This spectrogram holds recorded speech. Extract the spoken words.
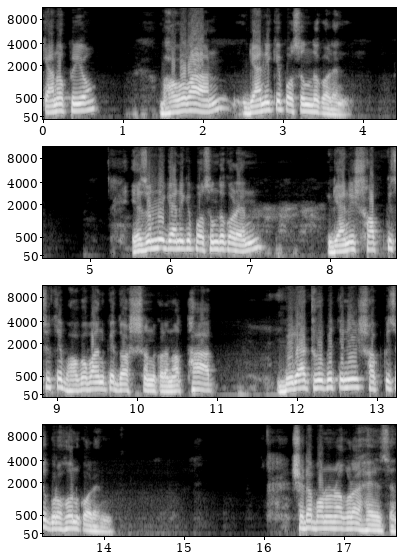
কেন প্রিয়? ভগবান জ্ঞানীকে পছন্দ করেন। এজন্য জ্ঞানীকে পছন্দ করেন। জ্ঞানী সব কিছুতে ভগবানকে দর্শন করেন। অর্থাৎ বিরাট রূপে তিনি সবকিছু গ্রহণ করেন। সেটা বর্ণনা করা হয়েছেন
